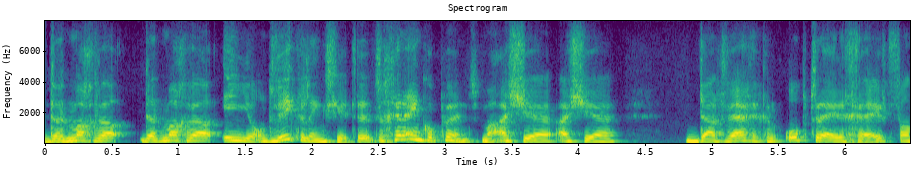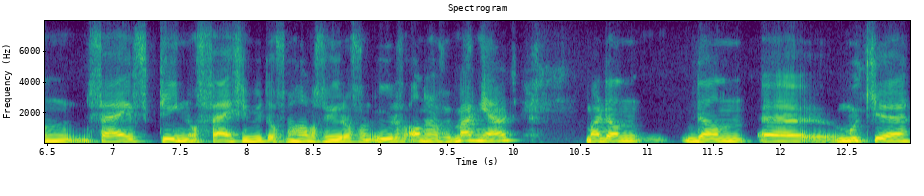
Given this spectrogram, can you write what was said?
dat, mag wel, dat mag wel in je ontwikkeling zitten. Het is geen enkel punt. Maar als je, als je daadwerkelijk een optreden geeft van 5, 10 of 15 minuten of een half uur of een uur of anderhalf uur, maakt niet uit. Maar dan, dan uh, moet je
